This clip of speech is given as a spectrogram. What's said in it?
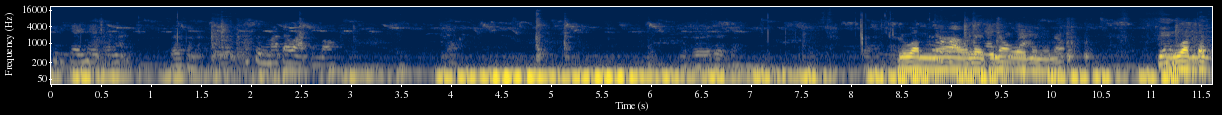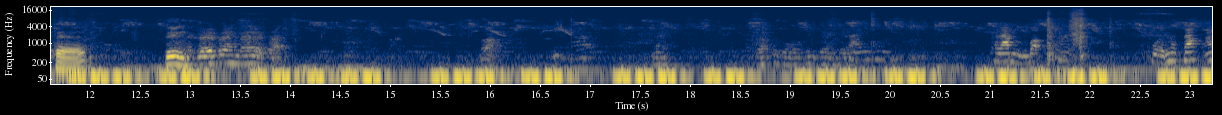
กินแกงเห็ดได้ไหนขึ้นมาจังหวัดบ่รวมยาวเลยพี่น้องเลยมันนี่เนาะรวมตั้งแต่ซึ่งคลำบ่ปวดมาซักเอา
